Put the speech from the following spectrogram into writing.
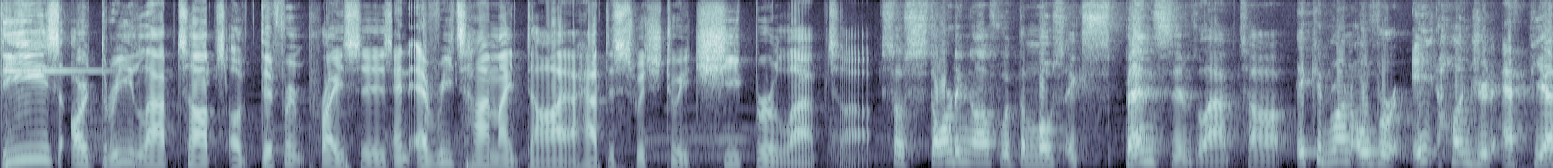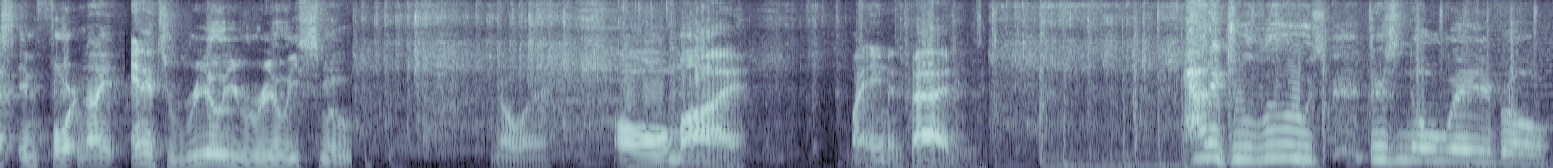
These are three laptops of different prices, and every time I die, I have to switch to a cheaper laptop. So starting off with the most expensive laptop, it can run over 800 FPS in Fortnite, and it's really, really smooth. No way. Oh my. My aim is bad. How did you lose? There's no way, bro.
